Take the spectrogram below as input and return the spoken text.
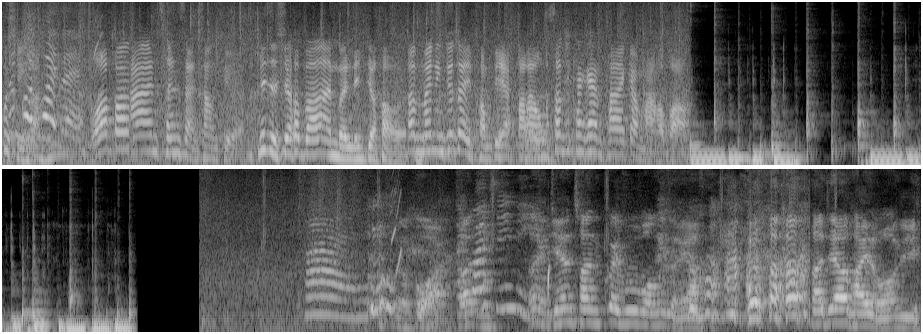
不行啊！怪怪的。我要帮安安撑伞上去了，你只需要帮他按门铃就好了。啊，门铃就在你旁边。好了，我们上去看看他在干嘛，好不好？过来，很关心你。那你今天穿贵妇风是怎样？他今天要拍什么东西？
